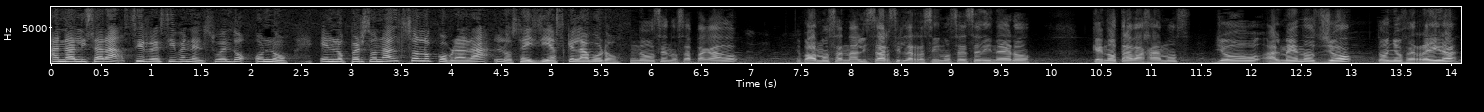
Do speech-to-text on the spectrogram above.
analizará si reciben el sueldo o no. En lo personal solo cobrará los seis días que laboró. No se nos ha pagado. Vamos a analizar si le recibimos ese dinero que no trabajamos. Yo, al menos yo, Toño Ferreira,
